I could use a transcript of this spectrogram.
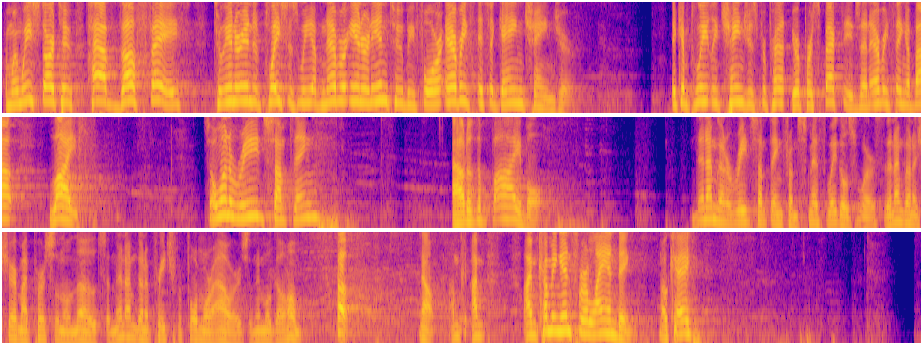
And when we start to have the faith to enter into places we have never entered into before. Every, it's a game changer. It completely changes your perspectives and everything about life. So I want to read something out of the Bible. Then I'm going to read something from Smith Wigglesworth. Then I'm going to share my personal notes. And then I'm going to preach for four more hours. And then we'll go home. Oh, no, I'm, I'm, I'm coming in for a landing, okay?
